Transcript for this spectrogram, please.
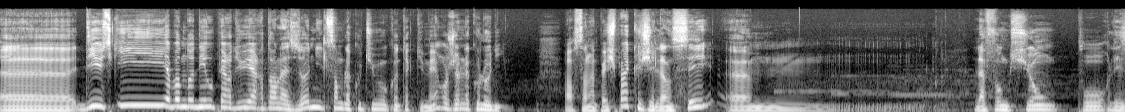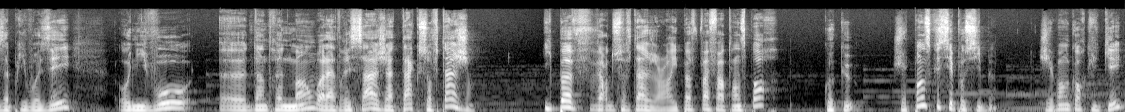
Euh, Diuski, abandonné ou perdu, erre dans la zone. Il semble accoutumé au contact humain. Rejoindre la colonie. Alors, ça n'empêche pas que j'ai lancé euh, la fonction pour les apprivoiser au niveau euh, d'entraînement, voilà, dressage, attaque, sauvetage. Ils peuvent faire du sauvetage. Alors, ils peuvent pas faire transport. Quoique, je pense que c'est possible. J'ai pas encore cliqué.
